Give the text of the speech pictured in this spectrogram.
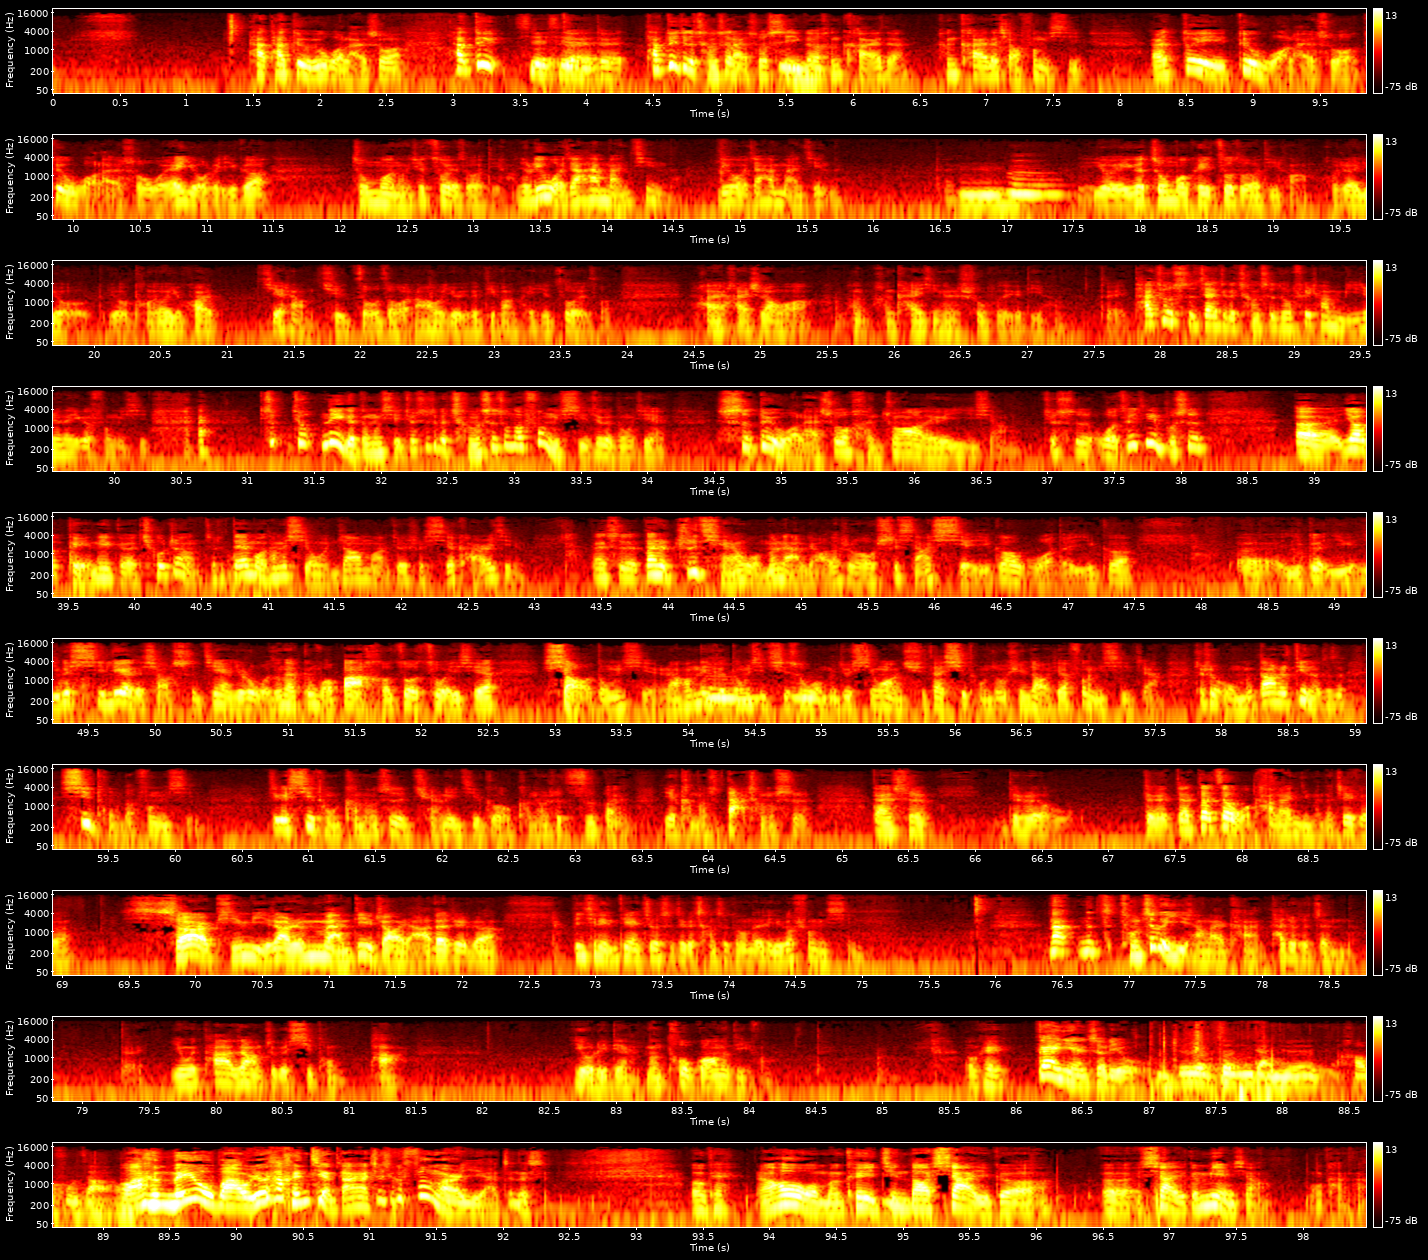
它它对于我来说，它对谢谢。对对，他对这个城市来说是一个很可爱的、很可爱的小缝隙，而对对我来说，对我来说，我也有了一个周末能去坐一坐的地方，就离我家还蛮近的，离我家还蛮近的，嗯嗯，有一个周末可以坐坐的地方，或者有有朋友一块儿街上去走走，然后有一个地方可以去坐一坐，还还是让我很很开心、很舒服的一个地方。对，它就是在这个城市中非常迷人的一个缝隙。哎，就就那个东西，就是这个城市中的缝隙，这个东西是对我来说很重要的一个意象。就是我最近不是呃要给那个邱正，就是 demo 他们写文章嘛，就是写卡尔井。但是但是之前我们俩聊的时候是想写一个我的一个呃一个一个一个系列的小实践，就是我正在跟我爸合作做一些小东西，然后那个东西其实我们就希望去在系统中寻找一些缝隙，这样就是我们当时定的就是系统的缝隙。这个系统可能是权力机构，可能是资本，也可能是大城市，但是就是对在在在我看来，你们的这个十二平米让人满地找牙的这个冰淇淋店，就是这个城市中的一个缝隙。那那从这个意义上来看，它就是真的，对，因为它让这个系统啪有了一点能透光的地方。对，OK，概念这里我你这个真感觉好复杂、哦。哇，没有吧？我觉得它很简单啊，就是个缝而已啊，真的是。OK，然后我们可以进到下一个呃下一个面相，我看看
